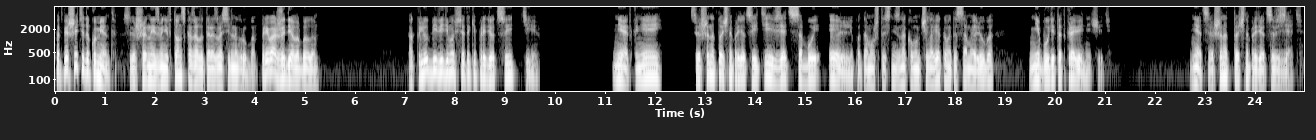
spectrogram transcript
«Подпишите документ», — совершенно изменив тон, сказала Тереза Васильевна грубо. «При вас же дело было». А к Любе, видимо, все-таки придется идти. Нет, к ней совершенно точно придется идти и взять с собой Элли, потому что с незнакомым человеком эта самая Люба не будет откровенничать. Нет, совершенно точно придется взять.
